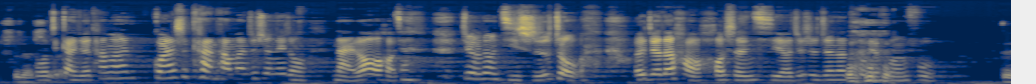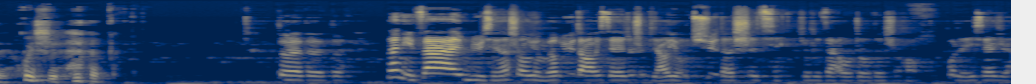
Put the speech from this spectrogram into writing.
是的，是的，我就感觉他们光是看他们就是那种奶酪，好像 就有那种几十种，我就觉得好好神奇啊，就是真的特别丰富。对，会吃。对对对，那你在旅行的时候有没有遇到一些就是比较有趣的事情？就是在欧洲的时候，或者一些人？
